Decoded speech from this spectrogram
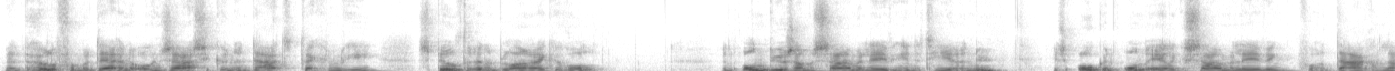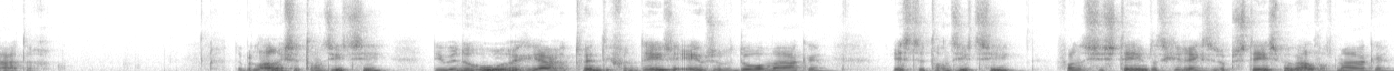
met behulp van moderne organisatiekunde en datatechnologie speelt erin een belangrijke rol. Een onduurzame samenleving in het hier en nu is ook een oneerlijke samenleving voor het daar en later. De belangrijkste transitie die we in de roerige jaren 20 van deze eeuw zullen doormaken, is de transitie van een systeem dat gericht is op steeds meer welvaart maken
